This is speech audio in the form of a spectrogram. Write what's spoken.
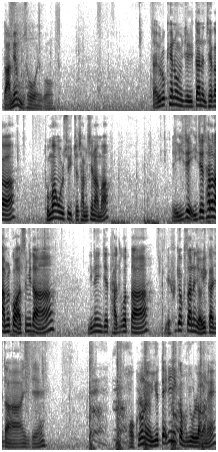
나면 무서워, 이거. 자, 이렇게 해놓으면 이제 일단은 제가 도망 올 수 있죠, 잠시나마. 예, 이제 이제 살아남을 것 같습니다. 니네 이제 다 죽었다. 이제 흑역사는 여기까지다. 이제. 어 그러네요. 이거 때리니까 물이 올라가네.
